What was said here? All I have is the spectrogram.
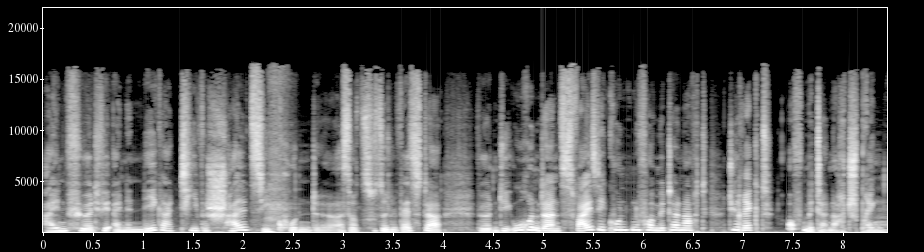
einführt wie eine negative Schaltsekunde. Also zu Silvester würden die Uhren dann zwei Sekunden vor Mitternacht direkt auf Mitternacht springen.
